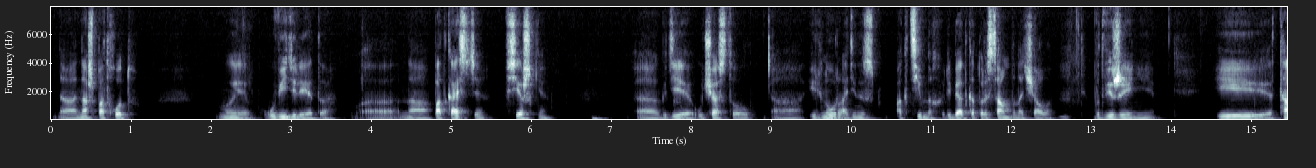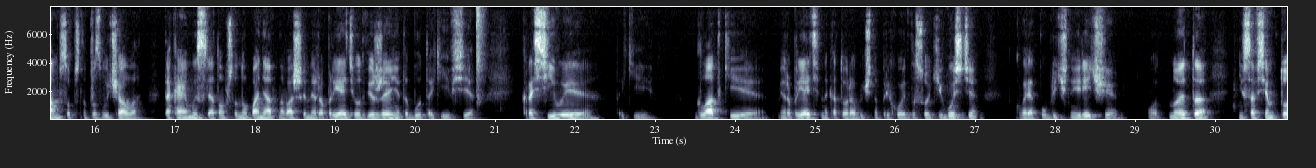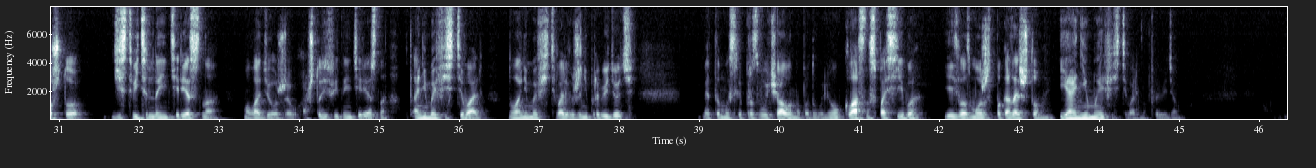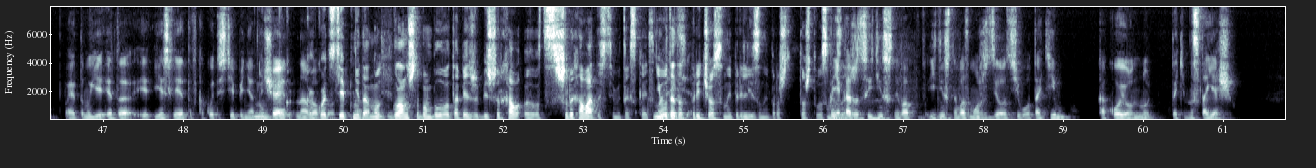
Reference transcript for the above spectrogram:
э, наш подход. Мы увидели это э, на подкасте в Сешке, где участвовал э, Ильнур, один из активных ребят, который с самого начала в движении. И там, собственно, прозвучала такая мысль о том, что, ну, понятно, ваши мероприятия, движения, это будут такие все красивые, такие гладкие мероприятия, на которые обычно приходят высокие гости, говорят публичные речи. Вот. Но это не совсем то, что действительно интересно молодежи. А что действительно интересно? Вот аниме-фестиваль. Ну, аниме-фестиваль вы же не проведете. Эта мысль прозвучала, мы подумали, ну, классно, спасибо. Есть возможность показать, что и аниме-фестиваль мы проведем. Поэтому это, если это в какой-то степени Ну, отвечает в на какой-то вопрос, степени, да. Но главное, чтобы он был, вот опять же, без шерохов... э, с шероховатостями, так сказать. Не вот этот Смотрите. причесанный, прилизанный, про что- то, что вы сказали. Мне кажется, единственный, воп- единственная возможность сделать его таким, какой он, ну, таким настоящим,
